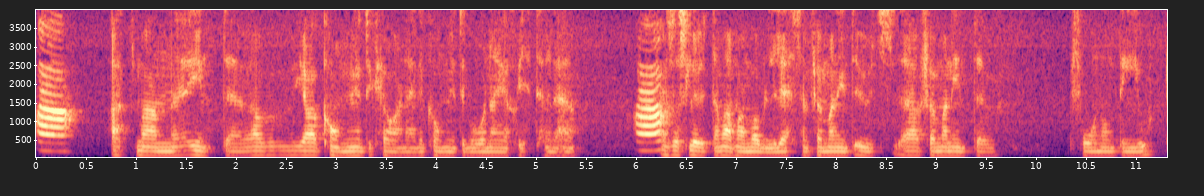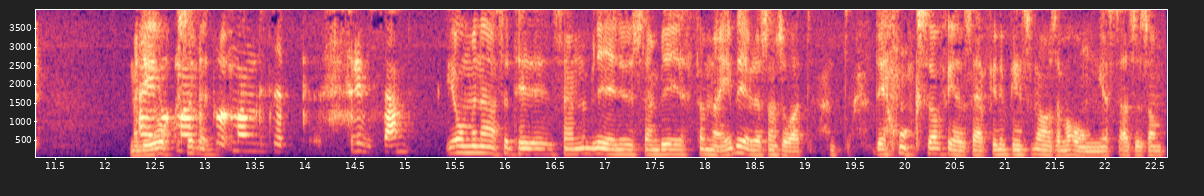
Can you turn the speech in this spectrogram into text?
ja, Att man inte... Jag, kommer ju inte klara det, det kommer ju inte gå när jag skiter i det här. ja. Och så slutar man att man bara blir ledsen för man inte, ut, för man inte får någonting gjort. Men det är också man, står- man blir typ frusen. Jo men alltså till, sen blir det sen blir, för mig blev det som så att, att det är också fel så här, för det finns någon som har ångest, alltså som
